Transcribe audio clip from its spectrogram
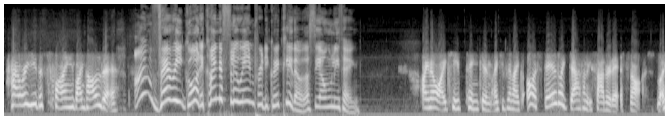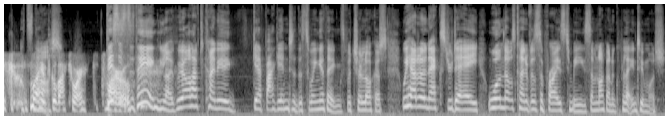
How are you this fine bank holiday? I'm very good. It kind of flew in pretty quickly, though. That's the only thing. I know. I keep thinking. I keep being like, "Oh, today is like definitely Saturday." It's not. Like, I have to go back to work tomorrow. This is the thing. Like, we all have to kind of get back into the swing of things. But you're look at. We had an extra day, one that was kind of a surprise to me, so I'm not going to complain too much.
